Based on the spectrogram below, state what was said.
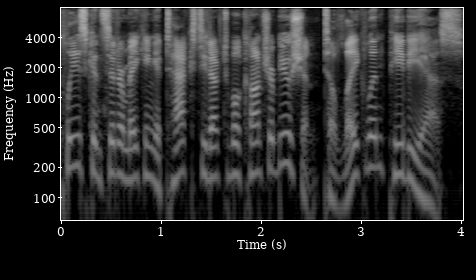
please consider making a tax-deductible contribution to Lakeland PBS.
